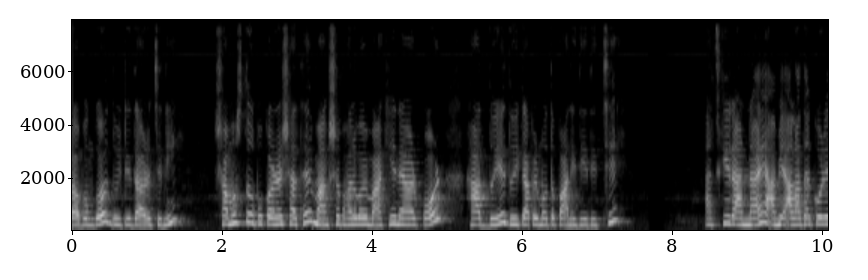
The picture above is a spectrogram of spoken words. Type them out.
লবঙ্গ, দুইটি দারুচিনি। সমস্ত উপকরণের সাথে মাংস ভালোভাবে মাখিয়ে নেওয়ার পর হাত ধুয়ে দুই কাপের মতো পানি দিয়ে দিচ্ছি। আজকে রান্নায় আমি আলাদা করে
